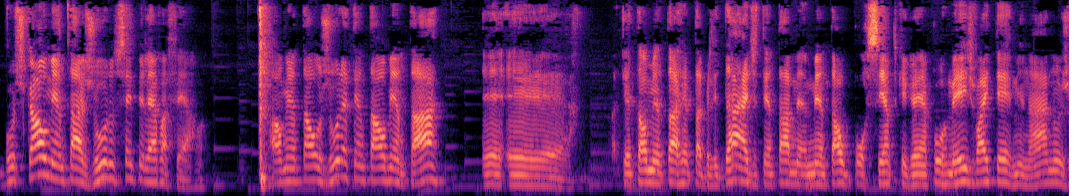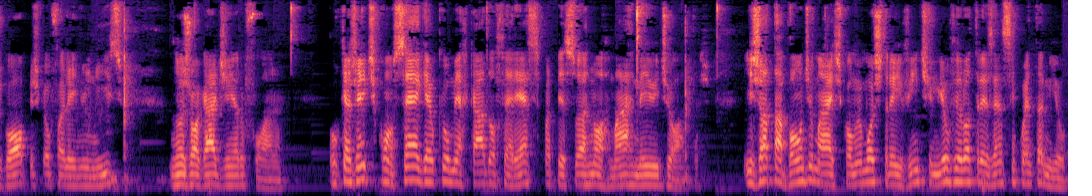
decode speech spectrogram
buscar aumentar juros sempre leva a ferro. Aumentar o juro é tentar aumentar é, é, tentar aumentar a rentabilidade, tentar aumentar o porcento que ganha por mês, vai terminar nos golpes que eu falei no início, no jogar dinheiro fora. O que a gente consegue é o que o mercado oferece para pessoas normais, meio idiotas. E já tá bom demais, como eu mostrei, 20 mil virou 350 mil.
